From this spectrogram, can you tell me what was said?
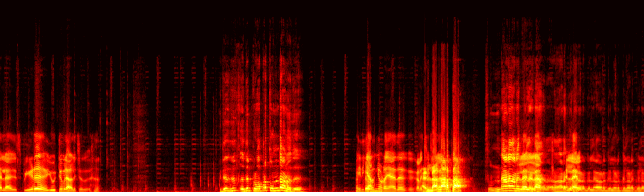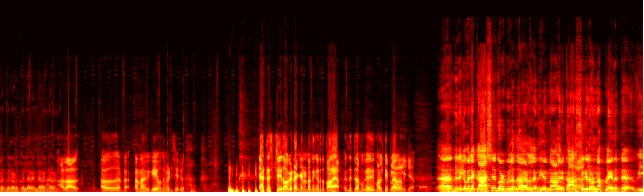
അല്ല സ്പീഡ് യൂട്യൂബിലാ കളിച്ചത്. ഇത് ഇത് ഇത് പ്രോപ്പർ തുണ്ടാണോ ഇത്? എനിക്ക് അറിഞ്ഞൂടാ ഞാൻ ഇത് എല്ലാം കളിച്ചില്ല നടത്താം. സുണ്ടാണ് നടക്കില്ല നടക്കില്ല എല്ലാം- നടക്കില്ല നടക്കില്ല നടക്കില്ല നടക്കില്ല നടക്കില്ല നടക്കില്ല വേണ്ട വേണ്ട വേണ്ട. അതാ അത് വേണ്ട. അണ്ണാ ഗെയിം ഒന്ന് മേടിച്ചു തരുമോ ഞാൻ ടെസ്റ്റ് ചെയ്ത് നോക്കട്ടെ എങ്ങനെയുണ്ടെന്ന് നിങ്ങളുടെ പറയാം. എന്നിട്ട് നമുക്ക് മൾട്ടിപ്ലെയർ കളിക്കാം. നിനക്ക് മറ്റേ കാശിന് കുഴപ്പമില്ലാത്ത ആളല്ലേ? നീ നാളെ ഒരു കാർഷിക ലോൺ അപ്ലൈ ചെയ്തിട്ട് വി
